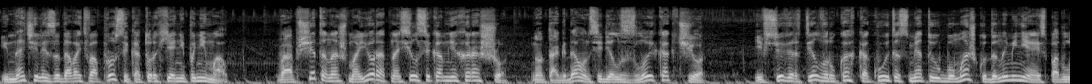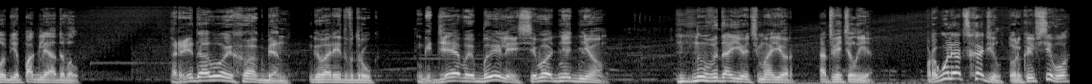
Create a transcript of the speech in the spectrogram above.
и начали задавать вопросы, которых я не понимал – Вообще-то наш майор относился ко мне хорошо, но тогда он сидел злой как черт и все вертел в руках какую-то смятую бумажку, да на меня из-под лобья поглядывал. «Рядовой Хогбен», — говорит вдруг, — «где вы были сегодня днем?» «Ну вы даете, майор», — ответил я. «Прогуляться ходил, только и всего».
